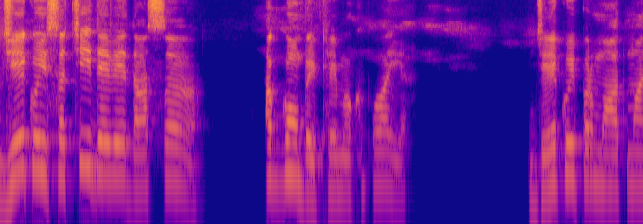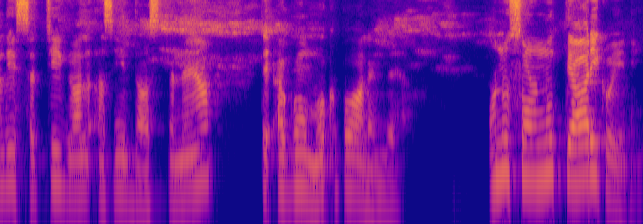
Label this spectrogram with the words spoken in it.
ਜੇ ਕੋਈ ਸੱਚੀ ਦੇਵੇ ਦੱਸ, ਅੱਗੋਂ ਬੈਠੇ ਮੁਖ ਪਵਾਈਆ ਜੇ ਕੋਈ ਪਰਮਾਤਮਾ ਦੀ ਸੱਚੀ ਗੱਲ ਅਸੀਂ ਦੱਸ ਦਿੰਨੇ ਆ ਤੇ ਅੱਗੋਂ ਮੁਖ ਪਵਾ ਲੈਂਦੇ ਆ। ਉਹਨੂੰ ਸੁਣਨ ਨੂੰ ਤਿਆਰ ਹੀ ਕੋਈ ਨਹੀਂ।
